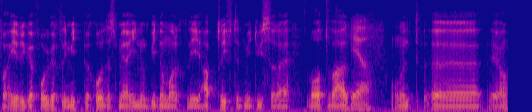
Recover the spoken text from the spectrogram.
vorherigen Folgen ein bisschen mitbekommen, dass wir hin und wieder mal ein bisschen abdriftet mit unserer Wortwahl. ja. Und äh, ja,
